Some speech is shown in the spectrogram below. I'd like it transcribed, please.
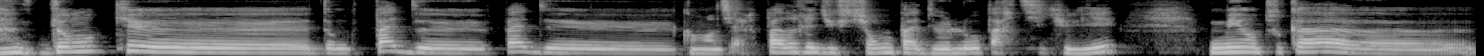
donc euh, donc pas de pas de comment dire pas de réduction, pas de lot particulier, mais en tout cas euh,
